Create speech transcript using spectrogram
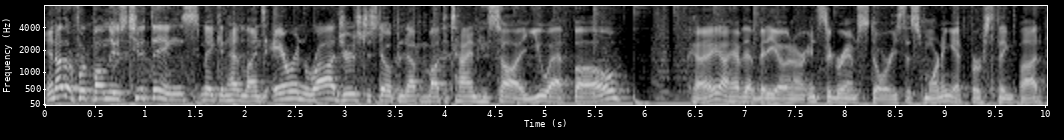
In other football news, two things making headlines. Aaron Rodgers just opened up about the time he saw a UFO. Okay, I have that video in our Instagram stories this morning at First Thing Pod.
